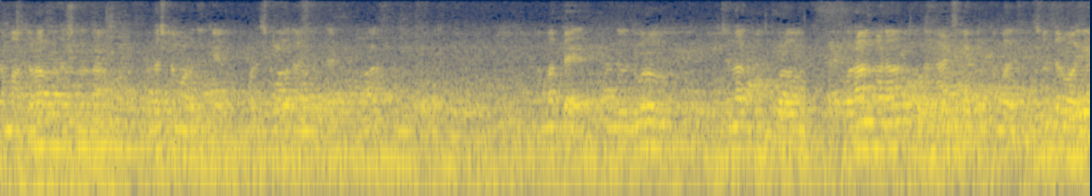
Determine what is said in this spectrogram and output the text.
ನಮ್ಮ ಕಲಾ ಪ್ರದರ್ಶನವನ್ನು ಪ್ರದರ್ಶನ ಮಾಡೋದಕ್ಕೆ ಬಳಸ್ಕೊಳ್ಬೋದಾಗಿರುತ್ತೆ ಮತ್ತು ಒಂದು ನೂರು ಜನ ಕೂತ್ಕೊಳ್ಳೋ ಹೊರಾಂಗಣ ಲ್ಯಾಂಡ್ಸ್ಕೇಪ್ ತುಂಬ ಸುಂದರವಾಗಿ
